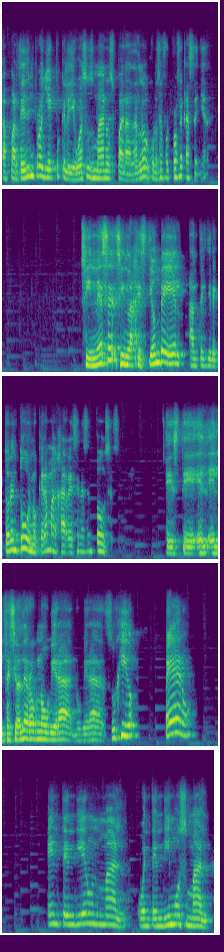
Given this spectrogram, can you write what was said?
a partir de un proyecto que le llegó a sus manos para darlo a conocer fue el profe Castañeda. Sin, ese, sin la gestión de él ante el director en turno, que era Manjarres en ese entonces, este, el, el festival de rock no hubiera, no hubiera surgido, pero entendieron mal o entendimos mal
